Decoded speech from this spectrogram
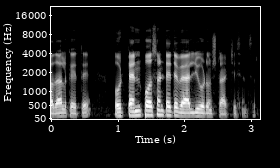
పదాలకైతే ఓ టెన్ పర్సెంట్ అయితే వాల్యూ ఇవ్వడం స్టార్ట్ చేశాను సార్.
